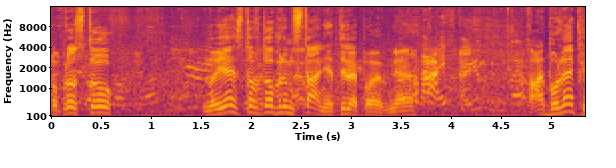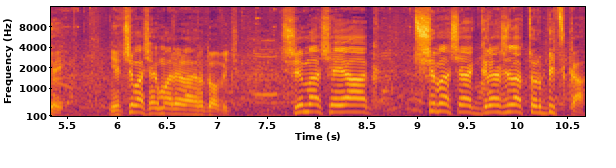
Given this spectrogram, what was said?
Po prostu, no jest to w dobrym stanie, tyle powiem, nie? Albo lepiej, nie trzyma się jak Maryla Rodowicz. Trzyma się jak, trzyma się jak Grażyna Torbicka.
